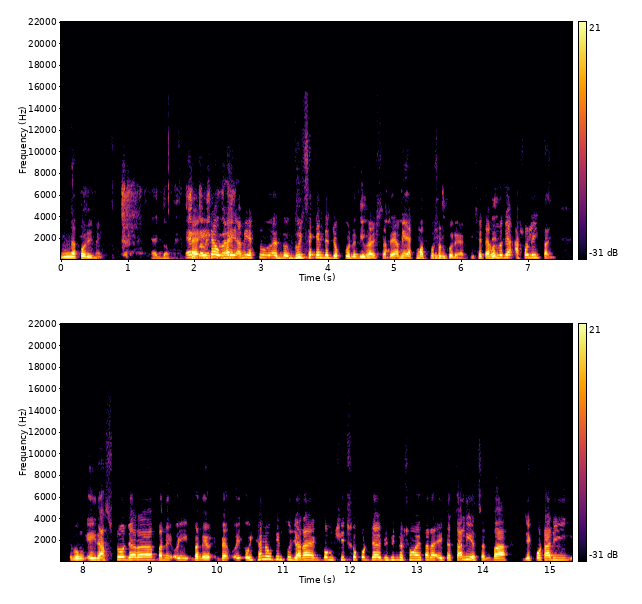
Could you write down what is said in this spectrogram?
না, করি নাই। একদম। হ্যাঁ, এটাও ভাই আমি একটু দুই সেকেন্ডে যোগ করে দিই ভাইয়ের সাথে আমি একমত পোষণ করে আর কি। সেটা হলো যে আসলেই তাই। এবং এই রাষ্ট্র যারা মানে ওই মানে ওইখানেও কিন্তু যারা একদম শীর্ষ পর্যায়ে বিভিন্ন সময় তারা এটা চালিয়েছেন বা যে কোটারি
